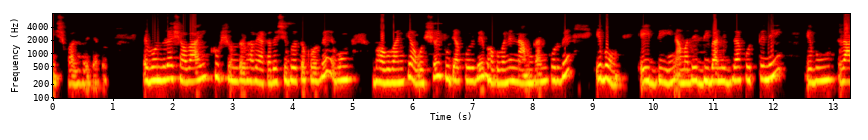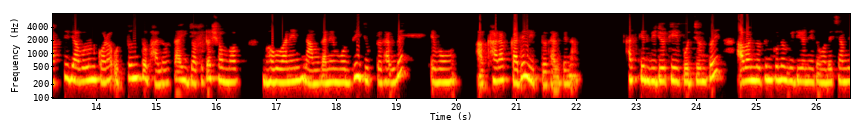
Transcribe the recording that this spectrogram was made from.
নিষ্ফল হয়ে যাবে। বন্ধুরা, সবাই খুব সুন্দরভাবে একাদশী ব্রত করবে এবং ভগবানকে অবশ্যই পূজা করবে, ভগবানের নাম গান করবে এবং এই দিন আমাদের দিবা নিদ্রা করতে নেই এবং রাত্রি জাগরণ করা অত্যন্ত ভালো। তাই যতটা সম্ভব ভগবানের নাম গানের মধ্যেই যুক্ত থাকবে এবং খারাপ কাজে লিপ্ত থাকবে না। আজকের ভিডিওটি এই পর্যন্তই। আবার নতুন কোনো ভিডিও নিয়ে তোমাদের সামনে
